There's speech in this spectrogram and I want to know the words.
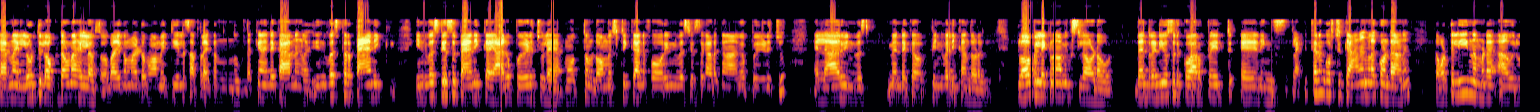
കാരണം എല്ലായിടത്തും ലോക്ക്ഡൗൺ ആയല്ലോ. സ്വാഭാവികമായിട്ട് റോ മെറ്റീരിയൽ സപ്ലൈ ഒക്കെ നിന്നു. ഇതൊക്കെയാണ് അതിന്റെ കാരണങ്ങൾ. ഇൻവെസ്റ്റർ പാനിക് ഇൻവെസ്റ്റേഴ്സ് പാനിക് ആയി. ആകെ പേടിച്ചു അല്ലെ മൊത്തം ഡൊമസ്റ്റിക് ആൻഡ് ഫോറിൻ ഇൻവെസ്റ്റേഴ്സ് അടക്കം ആകെ പേടിച്ചു. എല്ലാവരും ഇൻവെസ്റ്റ്മെന്റ് ഒക്കെ പിൻവലിക്കാൻ തുടങ്ങി. Global economic slowdown then reduced corporate earnings ഇത്തരം കുറച്ച് കാരണങ്ങളെ കൊണ്ടാണ് ടോട്ടലി നമ്മുടെ ആ ഒരു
